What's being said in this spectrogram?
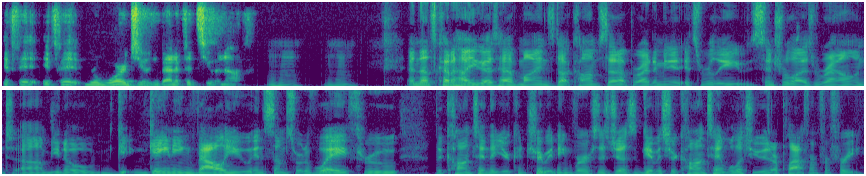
if it, if it rewards you and benefits you enough. Mm-hmm. Mm-hmm and that's kind of how you guys have minds.com set up right i mean it's really centralized around um, you know g- gaining value in some sort of way through the content that you're contributing versus just give us your content we'll let you use our platform for free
